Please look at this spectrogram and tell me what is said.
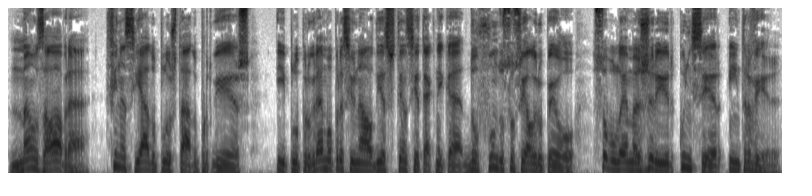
Mãos à obra, financiado pelo Estado português e pelo Programa Operacional de Assistência Técnica do Fundo Social Europeu, sob o lema Gerir, Conhecer e Intervir.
